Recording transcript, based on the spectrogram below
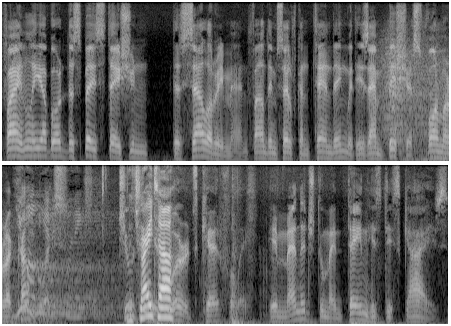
Finally, aboard the space station, the salaryman found himself contending with his ambitious former You owe me an accomplice. explanation. Choosing traitor. his words carefully, he managed to maintain his disguise.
